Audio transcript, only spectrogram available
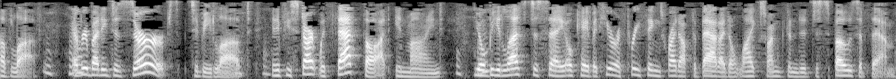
of love. Mm-hmm. Everybody deserves to be loved. Mm-hmm. And if you start with that thought in mind, mm-hmm. you'll be less to say, okay, but here are three things right off the bat I don't like, so I'm going to dispose of them.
